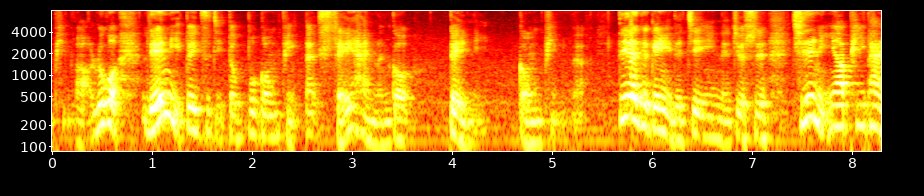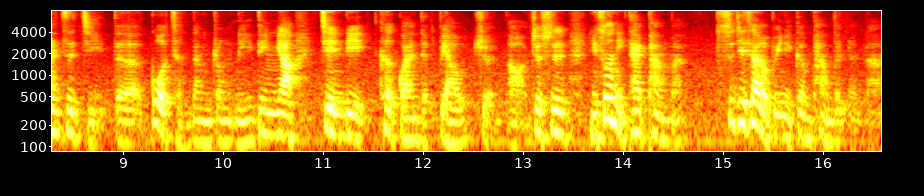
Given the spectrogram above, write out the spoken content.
平啊！如果连你对自己都不公平，那谁还能够对你公平呢？第二个给你的建议呢，就是其实你要批判自己的过程当中，你一定要建立客观的标准啊！就是你说你太胖吗？世界上有比你更胖的人啊？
